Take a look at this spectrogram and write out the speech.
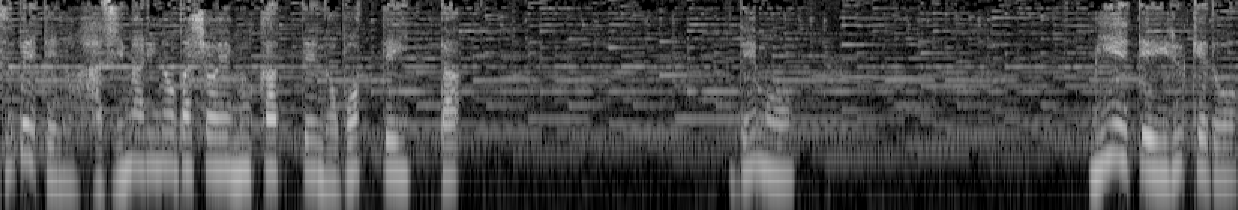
すべての始まりの場所へ向かって登っていった。でも、見えているけど、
